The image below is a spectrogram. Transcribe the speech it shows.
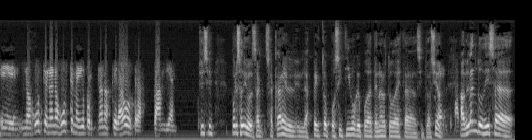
Eh, nos guste o no nos guste, me digo porque no nos queda otra también. Sí, sí. Por eso digo, sacar el, el, aspecto positivo que pueda tener toda esta situación. Hablando de esa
